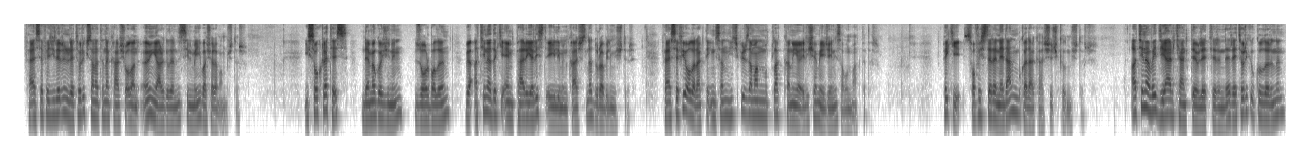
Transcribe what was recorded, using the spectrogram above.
felsefecilerin retorik sanatına karşı olan ön yargılarını silmeyi başaramamıştır. İsokrates, demagojinin, zorbalığın ve Atina'daki emperyalist eğilimin karşısında durabilmiştir. Felsefi olarak da insanın hiçbir zaman mutlak kanıya erişemeyeceğini savunmaktadır. Peki sofistlere neden bu kadar karşı çıkılmıştır? Atina ve diğer kent devletlerinde retorik okullarının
